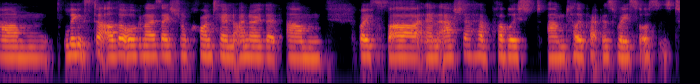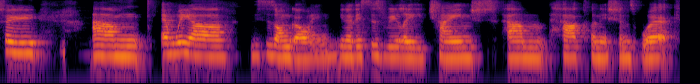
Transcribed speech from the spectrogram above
um, links to other organisational content. I know that um, both SPA and ASHA have published um, telepractice resources too. Um, and we are, this is ongoing. You know, this has really changed um, how clinicians work.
